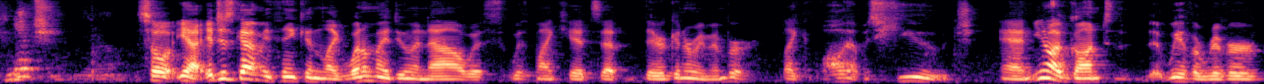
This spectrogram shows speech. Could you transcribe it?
connection. You know. so yeah, it just got me thinking like, what am I doing now with with my kids that they're gonna remember? Like, wow, that was huge. And you know, I've gone to the, we have a river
